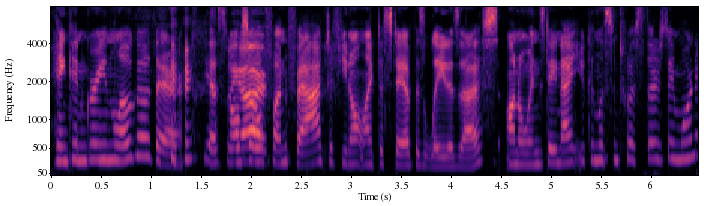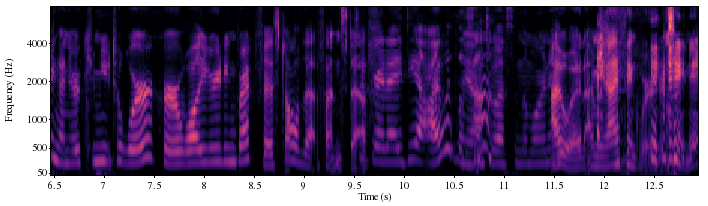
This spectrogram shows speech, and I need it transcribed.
pink and green logo there. yes, we also, are. Also, fun fact if you don't like to stay up as late as us on a Wednesday night, you can listen to us Thursday morning on your commute to work or while you're eating breakfast, all of that fun stuff. That's a great idea. I would listen yeah. to us in the morning. I would. I mean, I think we're entertaining.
